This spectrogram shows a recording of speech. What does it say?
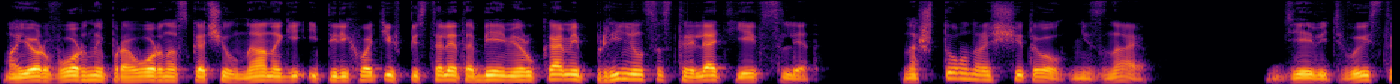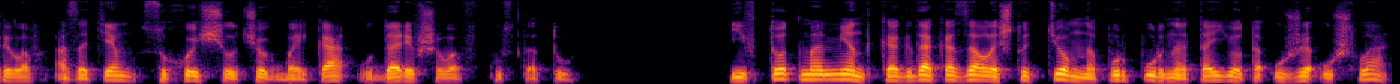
Майор Ворный проворно вскочил на ноги и, перехватив пистолет обеими руками, принялся стрелять ей вслед. На что он рассчитывал, не знаю. Девять выстрелов, а затем сухой щелчок байка, ударившего в пустоту. И в тот момент, когда казалось, что темно-пурпурная Тойота уже ушла,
